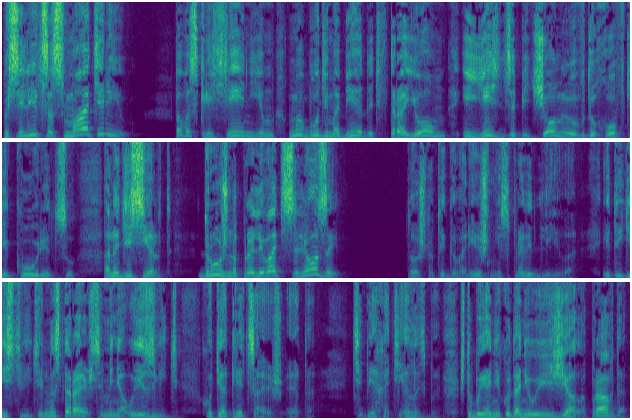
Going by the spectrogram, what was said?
Поселиться с матерью? По воскресеньям мы будем обедать втроем и есть запеченную в духовке курицу, а на десерт дружно проливать слезы? То, что ты говоришь, несправедливо, и ты действительно стараешься меня уязвить, хоть и отрицаешь это. Тебе хотелось бы, чтобы я никуда не уезжала, правда?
